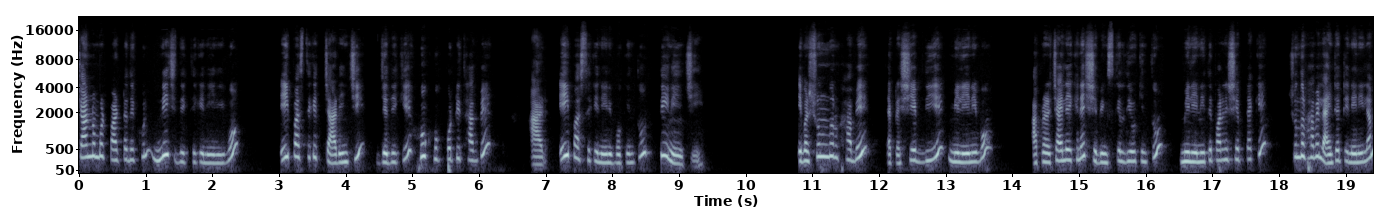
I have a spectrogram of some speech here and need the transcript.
চার নম্বর পার্টটা দেখুন নিচ দিক থেকে নিয়ে নিব। এই পাশ থেকে চার ইঞ্চি যেদিকে হুক হুক পট্টি থাকবে আর এই পাশ থেকে নিয়ে নিব কিন্তু তিন ইঞ্চি। এবার সুন্দরভাবে একটা শেপ দিয়ে মিলিয়ে নিব। আপনারা চাইলে এখানে শেভিং স্কেল দিয়েও কিন্তু মিলিয়ে নিতে পারেন শেপটাকে সুন্দরভাবে লাইনটা টেনে নিলাম।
